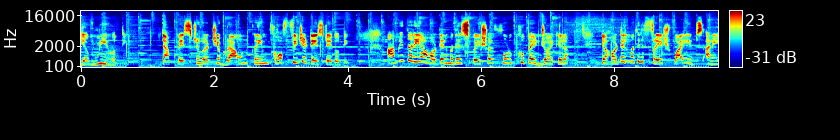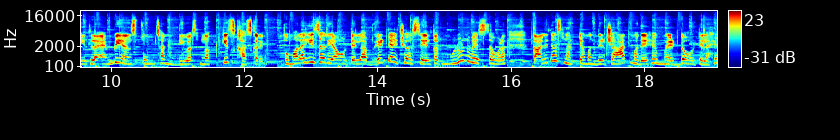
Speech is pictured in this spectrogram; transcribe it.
यम्मी होती. त्या पेस्ट्रीवरची ब्राऊन क्रीम कॉफीची टेस्ट येत होती. आम्ही तर या हॉटेलमधील स्पेशल फूड खूप एन्जॉय केलं. या हॉटेलमधील फ्रेश वाईब्स आणि इथला ॲम्बियन्स तुमचा दिवस नक्कीच खास करेल. तुम्हालाही जर या हॉटेलला भेट द्यायची असेल तर मुलुंड वेस्टजवळ कालिदास नाट्य मंदिरच्या आतमध्ये हे मेड्डो हॉटेल आहे.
